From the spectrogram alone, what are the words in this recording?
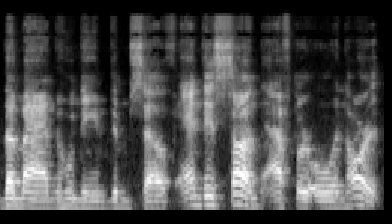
the man who named himself and his son after Owen Hart.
